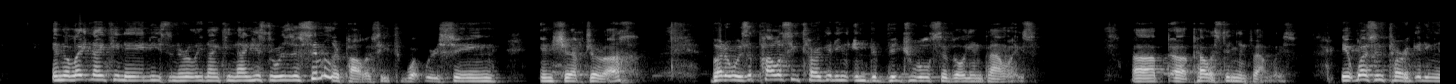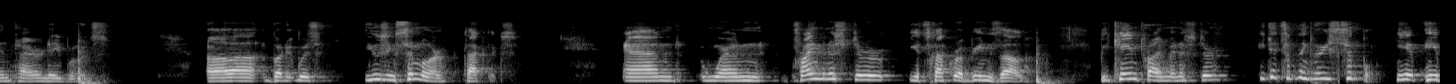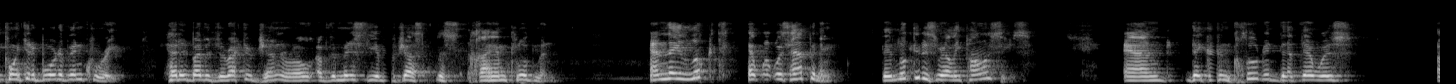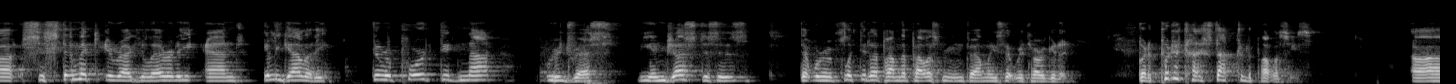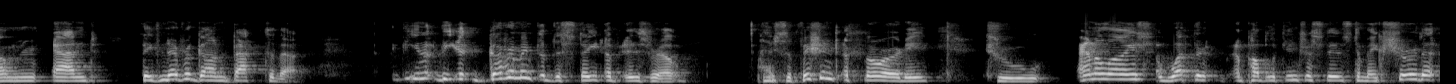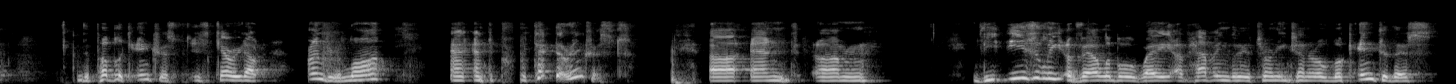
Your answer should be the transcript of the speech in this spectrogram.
In the late 1980s and early 1990s, there was a similar policy to what we're seeing in Sheikh Jarrah, but it was a policy targeting individual civilian families uh, uh, Palestinian families. It wasn't targeting entire neighborhoods, uh, but it was using similar tactics. And when Prime Minister Yitzhak Rabin Zal became prime minister, he did something very simple. He, he appointed a board of inquiry headed by the director general of the Ministry of Justice, Chaim Klugman. And they looked at what was happening. They looked at Israeli policies. And they concluded that there was uh, systemic irregularity and illegality. The report did not redress the injustices that were inflicted upon the Palestinian families that were targeted, but it put a stop to the policies. Um, and they've never gone back to that. You know, the government of the state of Israel has sufficient authority to analyze what the public interest is to make sure that the public interest is carried out under law and, and to protect their interests. Uh, and um, the easily available way of having the attorney general look into this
